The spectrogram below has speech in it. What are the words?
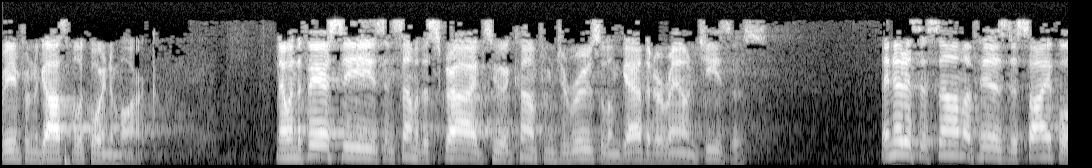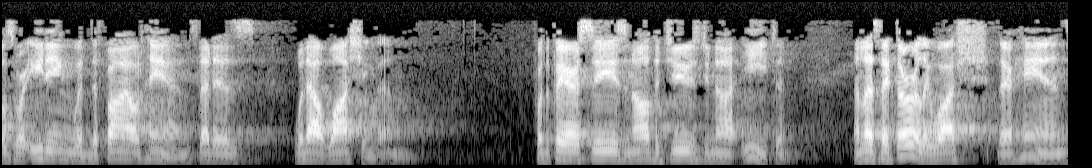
Reading from the Gospel according to Mark. Now, when the Pharisees and some of the scribes who had come from Jerusalem gathered around Jesus, they noticed that some of his disciples were eating with defiled hands, that is, without washing them. For the Pharisees and all the Jews do not eat unless they thoroughly wash their hands,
